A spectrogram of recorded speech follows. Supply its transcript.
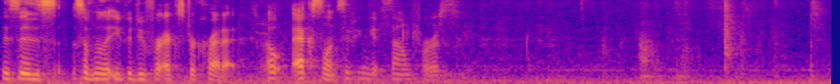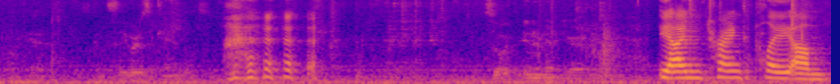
this is something that you could do for extra credit. Oh, excellent. See if you can get sound first. Oh, yeah. Let's see, where's the candles? So it's internet, you're at Yeah, I'm trying to play um,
